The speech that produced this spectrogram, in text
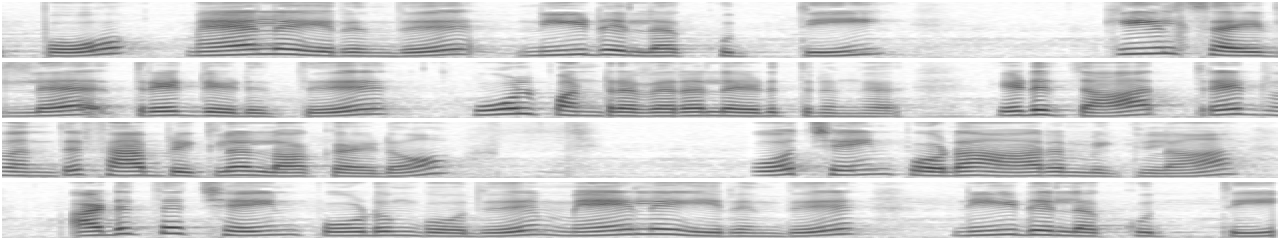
இப்போது மேலே இருந்து நீடில் குத்தி கீழ் சைடில் த்ரெட் எடுத்து ஹோல் பண்ணுற விரலை எடுத்துடுங்க. எடுத்தால் த்ரெட் வந்து ஃபேப்ரிக்கில் லாக் ஆகிடும் இப்போது செயின் போட ஆரம்பிக்கலாம். அடுத்த செயின் போடும்போது மேலே இருந்து நீடில் குத்தி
